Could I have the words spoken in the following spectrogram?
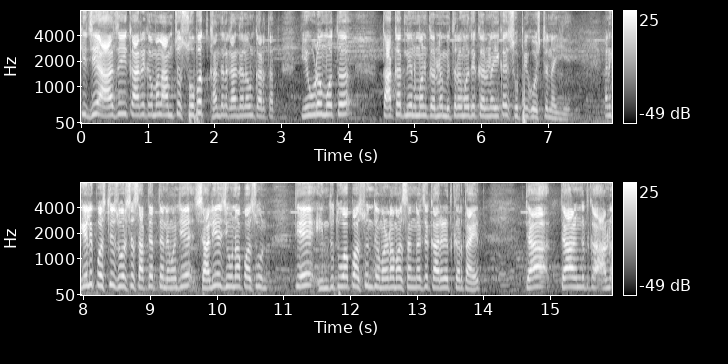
की जे आजही कार्यक्रमाला आमच्यासोबत खांद्याला खांद्या लावून करतात. एवढं मोठं ताकद निर्माण करणं मित्रामध्ये करणं ही काही सोपी गोष्ट नाही आहे आणि गेली पस्तीस वर्ष सातत्याने म्हणजे शालेय जीवनापासून ते हिंदुत्वापासून ते मराठा महासंघाचे कार्यरत करत आहेत. त्या त्या अंग अनु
